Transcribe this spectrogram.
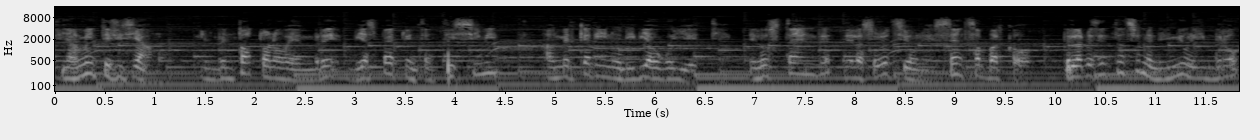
Finalmente ci siamo! Il 28 novembre vi aspetto in tantissimi al mercatino di Via Ugoglietti, nello stand dell'associazione Senza Barcode, per la presentazione del mio libro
